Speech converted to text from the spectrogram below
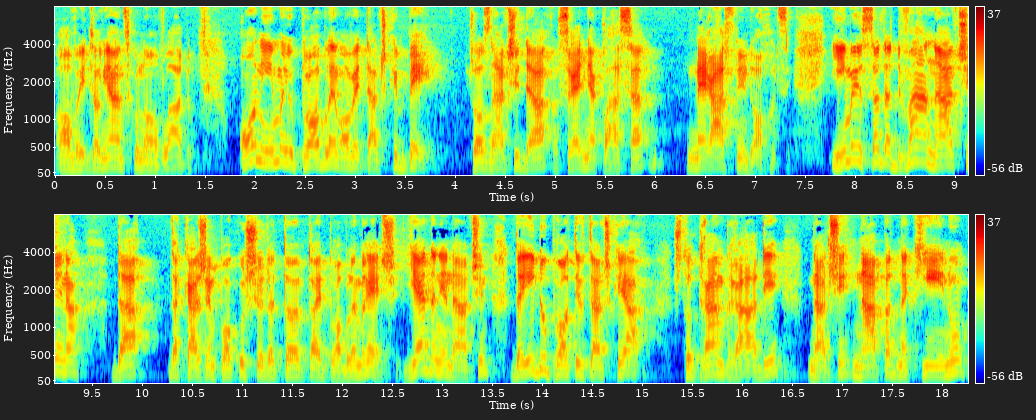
ovo, italijansku novu vladu. Oni imaju problem ove tačke B, što znači da srednja klasa ne rastu ni dohodci. I imaju sada dva načina da da kažem, pokušaju da to, taj problem reši. Jedan je način da idu protiv tačke A što Trump radi, znači napad na Kinu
